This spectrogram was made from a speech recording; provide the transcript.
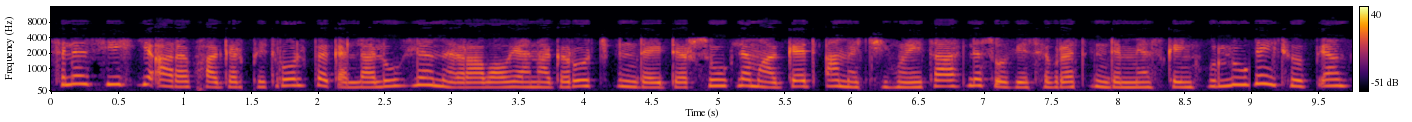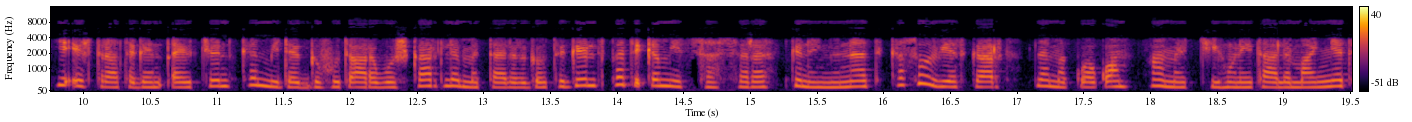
ስለዚህ የአረብ ሀገር ፔትሮል በቀላሉ ለምዕራባውያን ሀገሮች እንዳይደርሱ ለማገድ አመቺ ሁኔታ ለሶቪየት ህብረት እንደሚያስገኝ ሁሉ ለኢትዮጵያም የኤርትራ ተገንጣዮችን ከሚደግፉት አረቦች ጋር ለምታደርገው ትግል በጥቅም የተሳሰረ ግንኙነት ከሶቪየት ጋር ለመቋቋም አመቺ ሁኔታ ለማግኘት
